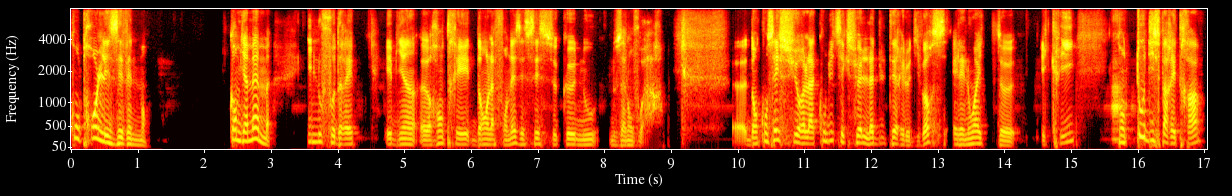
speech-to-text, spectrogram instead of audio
contrôle les événements. Quand bien même il nous faudrait eh bien, euh, rentrer dans la fournaise, et c'est ce que nous, nous allons voir. Dans Conseil sur la conduite sexuelle, l'adultère et le divorce, Hélène White écrit Quand tout disparaîtra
